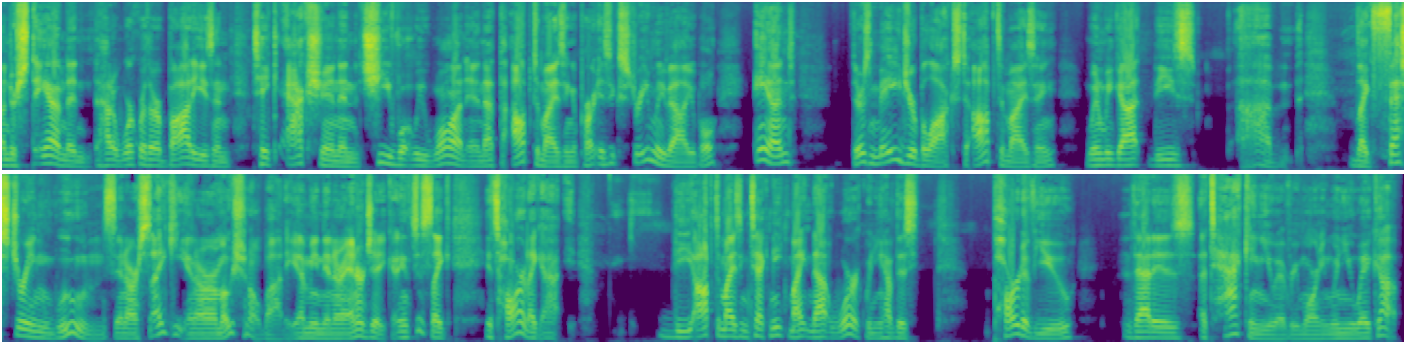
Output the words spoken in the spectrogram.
understand and how to work with our bodies and take action and achieve what we want and that the optimizing part is extremely valuable. And there's major blocks to optimizing when we got these uh, like festering wounds in our psyche, in our emotional body. I mean, in our energetic. It's just like it's hard. Like uh, the optimizing technique might not work when you have this part of you that is attacking you every morning when you wake up.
